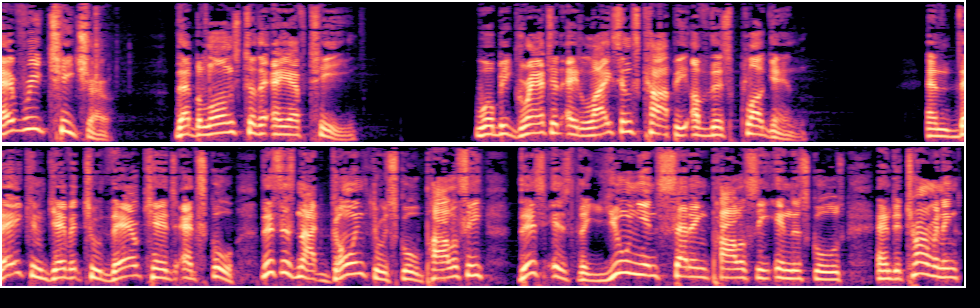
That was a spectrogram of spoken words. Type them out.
every teacher that belongs to the AFT will be granted a licensed copy of this plugin. And they can give it to their kids at school. This is not going through school policy. This is the union setting policy in the schools and determining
